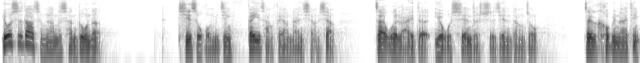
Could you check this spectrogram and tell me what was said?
优势到什么样的程度呢？其实我们已经非常非常难想象，在未来的有限的时间当中，这个 COVID-19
